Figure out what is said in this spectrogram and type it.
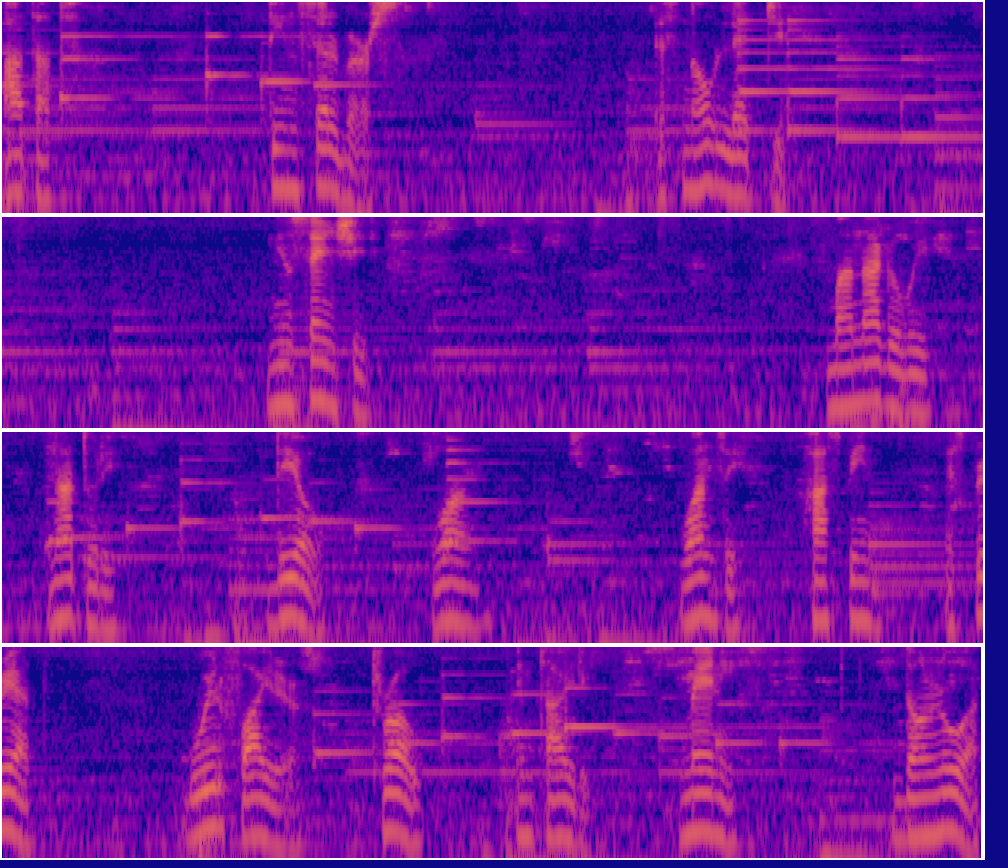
Attacked, tin silvers, snow ledge, new century, Managawi, Naturi, Dio, One, Onesie, has been, Spirit, Will Fire, Throw, Entirety, Many, Don't Look,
